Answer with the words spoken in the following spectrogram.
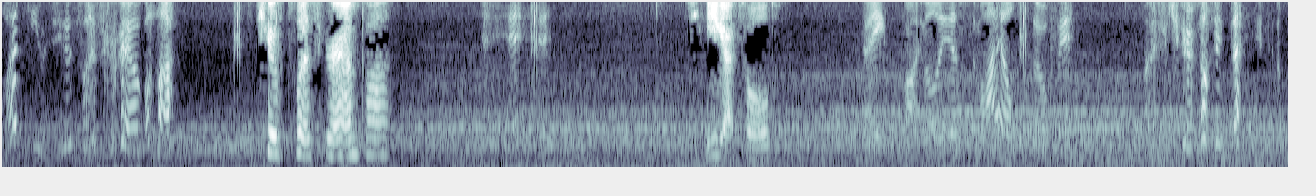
what, you toothless grandpa? Toothless grandpa. He got told. hey, finally a smile, Sophie. I was cute like that, you know.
